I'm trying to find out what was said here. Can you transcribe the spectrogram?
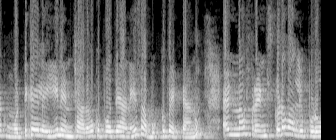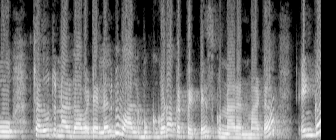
నాకు మొట్టికాయలు అయ్యి నేను చదవకపోతే అనేసి ఆ బుక్ పెట్టాను. అండ్ నా ఫ్రెండ్స్ కూడా వాళ్ళు ఇప్పుడు చదువుతున్నారు కాబట్టి ఎల్ఎల్బి వాళ్ళ బుక్ కూడా అక్కడ పెట్టేసుకున్నారనమాట ఇంకా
